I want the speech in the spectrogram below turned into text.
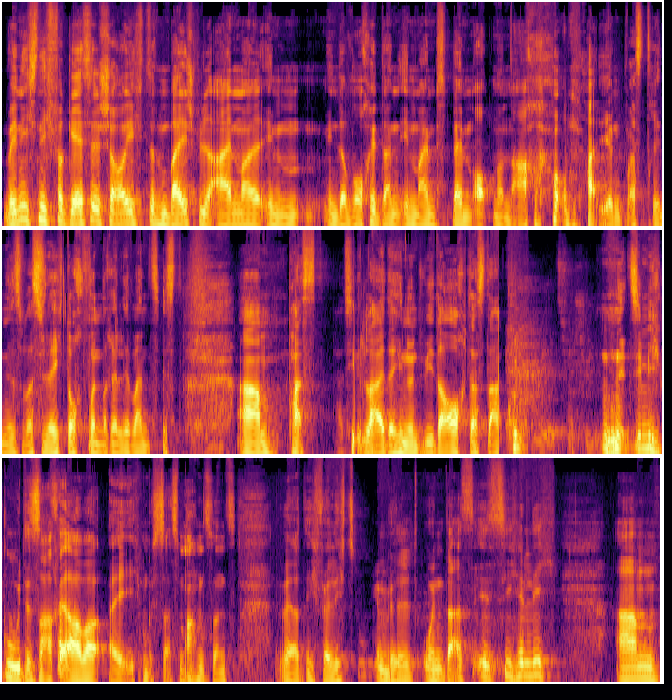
Wenn ich es nicht vergesse, schaue ich zum Beispiel einmal im, in der Woche dann in meinem Spam-Ordner nach, ob da irgendwas drin ist, was vielleicht doch von Relevanz ist. Ähm, passt, passiert leider hin und wieder auch, dass da Kunden eine ziemlich gute Sache, aber ey, ich muss das machen, sonst werde ich völlig zugemüllt. Und das ist sicherlich ähm,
